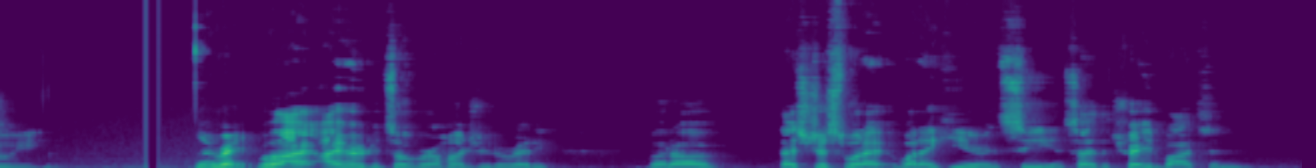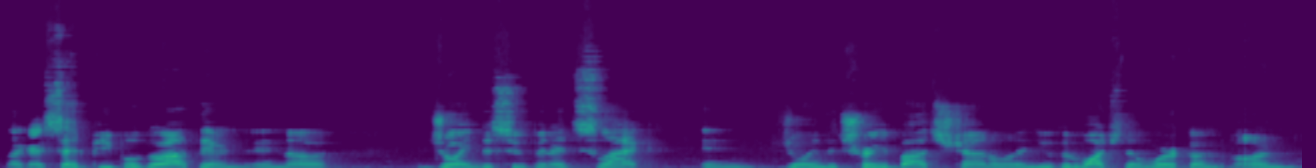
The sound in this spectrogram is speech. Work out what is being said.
All right. Well, I, I heard it's over a hundred already, but uh, that's just what I what I hear and see inside the trade bots. And like I said, people go out there and, and uh, join the SuperNet Slack and join the trade bots channel, and you could watch them work on on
